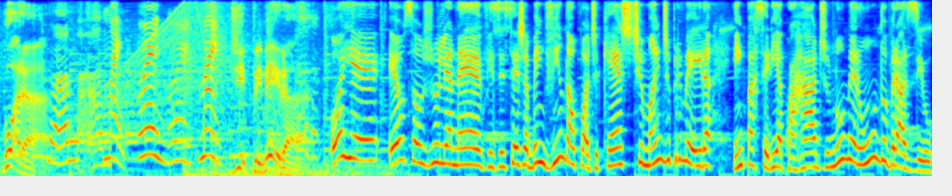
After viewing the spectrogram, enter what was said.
agora. Mãe, mãe, mãe, mãe. De primeira. Oiê, eu sou Júlia Neves e seja bem-vinda ao podcast Mãe de Primeira, em parceria com a rádio número 1 um do Brasil.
